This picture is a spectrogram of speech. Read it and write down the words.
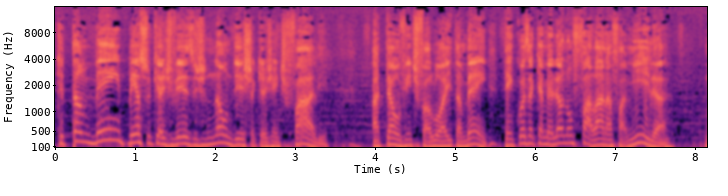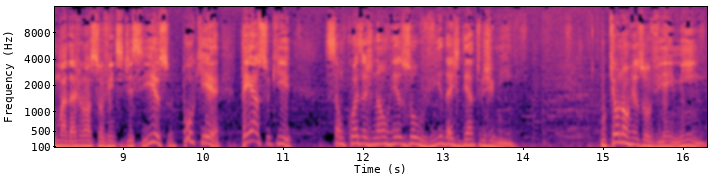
que também penso que às vezes não deixa que a gente fale, até o ouvinte falou aí também, tem coisa que é melhor não falar na família. Uma das nossas ouvintes disse isso. Por quê? Penso que são coisas não resolvidas dentro de mim. O que eu não resolvi em mim,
